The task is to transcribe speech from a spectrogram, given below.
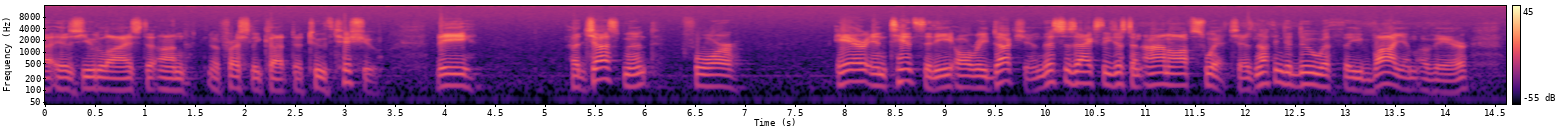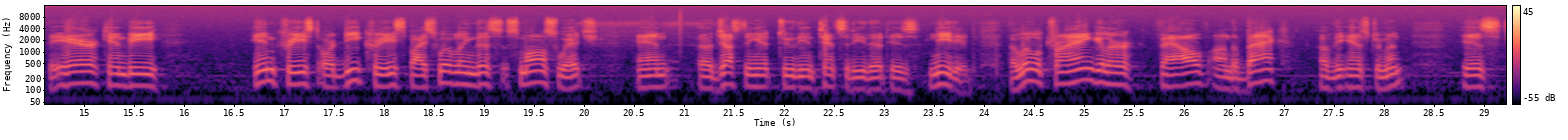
uh, is utilized on freshly cut uh, tooth tissue. The adjustment for air intensity or reduction, this is actually just an on-off switch. It has nothing to do with the volume of air. The air can be increased or decreased by swiveling this small switch and adjusting it to the intensity that is needed. The little triangular valve on the back of the instrument is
